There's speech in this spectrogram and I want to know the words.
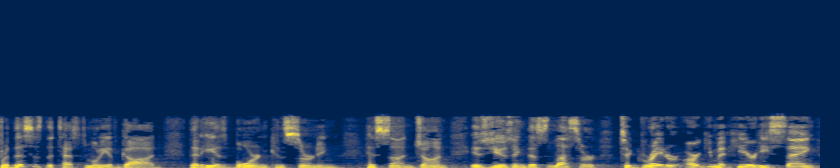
For this is the testimony of God that he has borne concerning his son. John is using this lesser to greater argument here. He's saying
